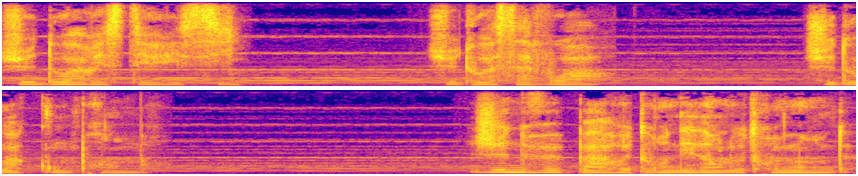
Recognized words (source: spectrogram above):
Je dois rester ici, je dois savoir, je dois comprendre. Je ne veux pas retourner dans l'autre monde.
